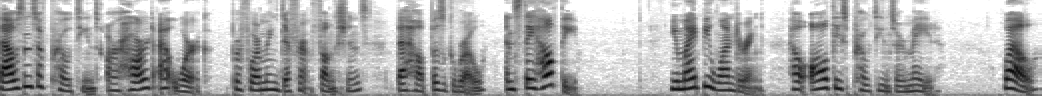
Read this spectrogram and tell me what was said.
thousands of proteins are hard at work performing different functions that help us grow and stay healthy. You might be wondering how all these proteins are made. Well,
